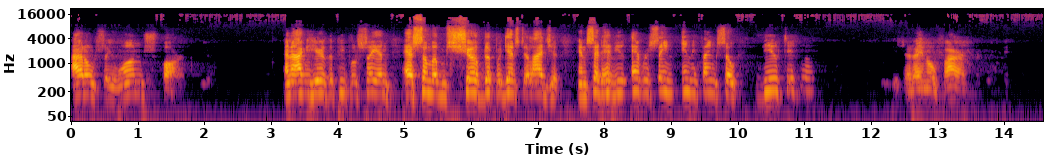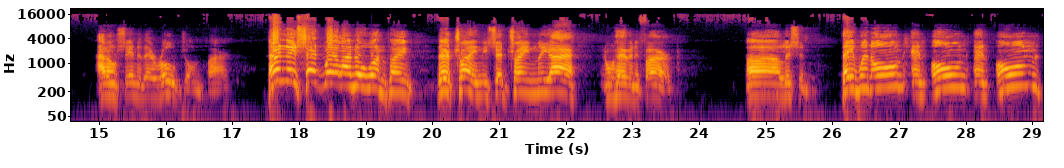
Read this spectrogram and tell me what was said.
I don't see one spark. And I can hear the people saying, as some of them shoved up against Elijah and said, Have you ever seen anything so beautiful? He said, Ain't no fire. I don't see any of their robes on fire. And they said, Well, I know one thing. They're trained. He said, Train me. I don't have any fire. Ah, uh, listen. They went on and on and on.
